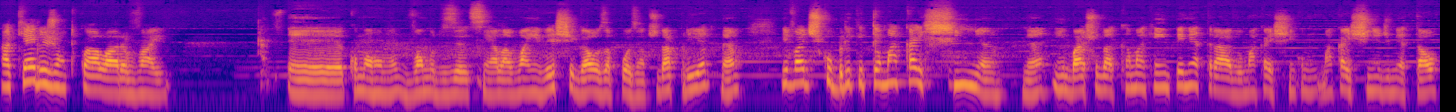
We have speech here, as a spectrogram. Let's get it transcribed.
A Kelly, junto com a Lara, vai, é, como vamos dizer assim, ela vai investigar os aposentos da Priya, né? E vai descobrir que tem uma caixinha, né, embaixo da cama que é impenetrável, uma caixinha, uma caixinha de metal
